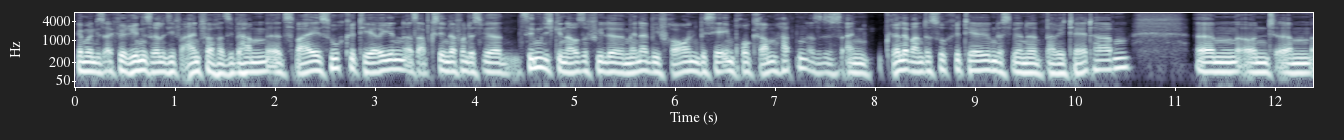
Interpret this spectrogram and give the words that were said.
Ja, man, das Akquirieren ist relativ einfach. Also wir haben äh, zwei Suchkriterien, also abgesehen davon, dass wir ziemlich genauso viele Männer wie Frauen bisher im Programm hatten. Also das ist ein relevantes Suchkriterium, dass wir eine Parität haben. Ähm, und ähm,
